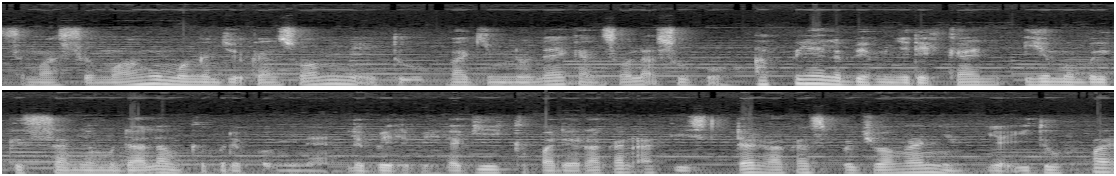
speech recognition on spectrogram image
semasa mahu mengejutkan suaminya itu bagi menunaikan solat subuh. Apa yang lebih menyedihkan, ia memberi kesan yang mendalam kepada peminat. Lebih-lebih lagi kepada rakan artis dan rakan seperjuangannya iaitu Fat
